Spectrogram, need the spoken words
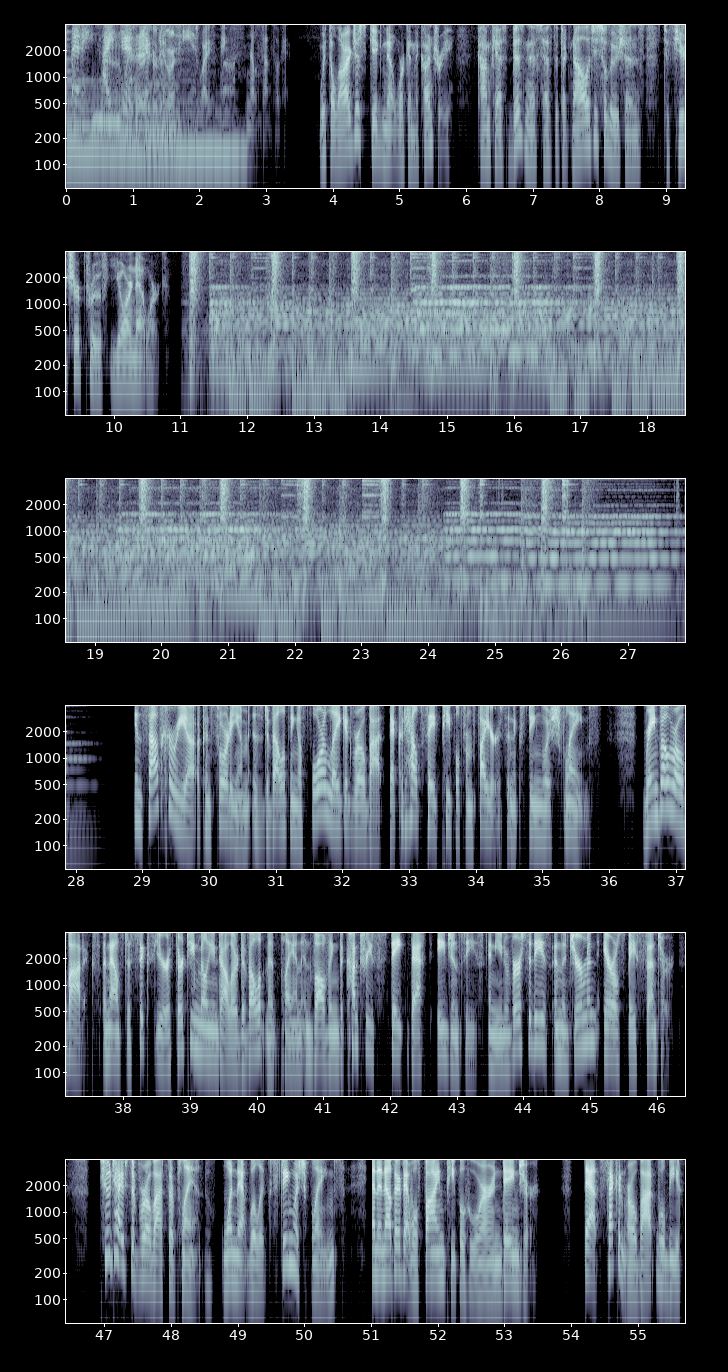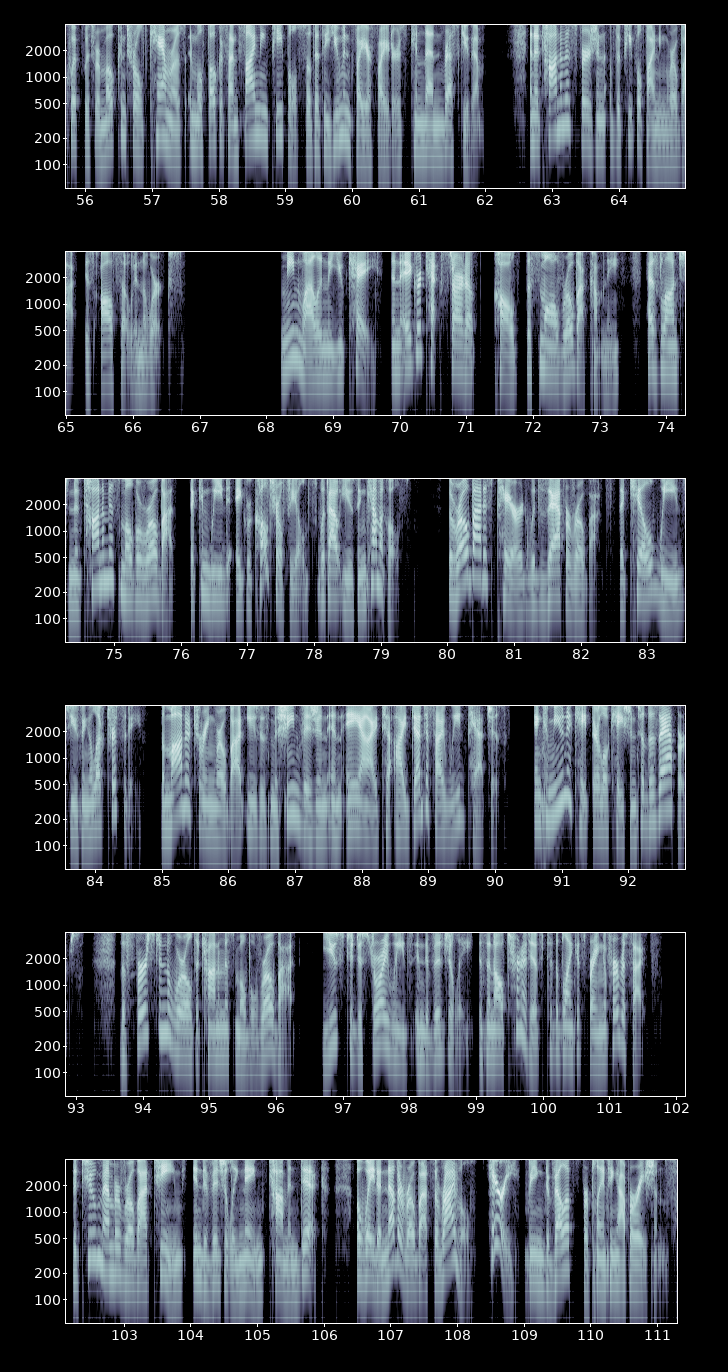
I did. Okay, Yeah, so but do I- That's why it makes no sense. Okay. With the largest gig network in the country, Comcast Business has the technology solutions to future proof your network. In South Korea, a consortium is developing a four legged robot that could help save people from fires and extinguish flames. Rainbow Robotics announced a six year, $13 million development plan involving the country's state backed agencies and universities and the German Aerospace Center. Two types of robots are planned one that will extinguish flames, and another that will find people who are in danger. That second robot will be equipped with remote controlled cameras and will focus on finding people so that the human firefighters can then rescue them. An autonomous version of the people finding robot is also in the works. Meanwhile, in the UK, an agri-tech startup called the Small Robot Company has launched an autonomous mobile robot that can weed agricultural fields without using chemicals. The robot is paired with zapper robots that kill weeds using electricity. The monitoring robot uses machine vision and AI to identify weed patches and communicate their location to the zappers. The first in the world autonomous mobile robot, used to destroy weeds individually, is an alternative to the blanket spraying of herbicides. The two member robot team, individually named Tom and Dick, await another robot's arrival, Harry, being developed for planting operations.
